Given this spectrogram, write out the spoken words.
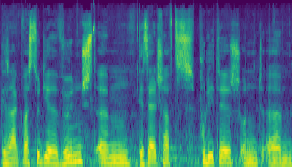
gesagt, was du dir wünschst, ähm, gesellschaftspolitisch und ähm,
